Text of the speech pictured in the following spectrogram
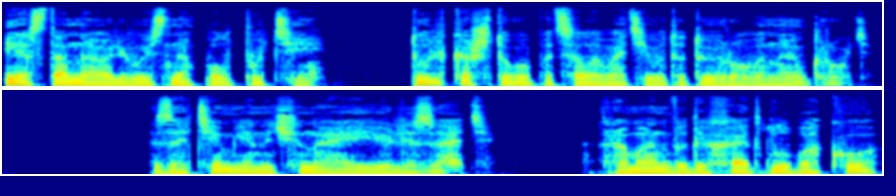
и останавливаюсь на полпути, только чтобы поцеловать его татуированную грудь. Затем я начинаю ее лизать. Роман выдыхает глубоко,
